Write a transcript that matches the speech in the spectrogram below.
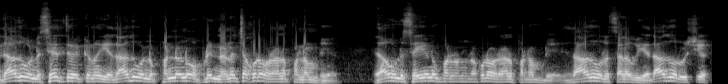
ஏதாவது ஒன்று சேர்த்து வைக்கணும் ஏதாவது ஒன்று பண்ணணும் அப்படின்னு நினச்சா கூட உன்னால் பண்ண முடியாது. ஏதாவது ஒன்று செய்யணும் பண்ணணும்னா கூட ஒரு நாள் பண்ண முடியாது. ஏதாவது ஒரு செலவு ஏதாவது ஒரு விஷயம்.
